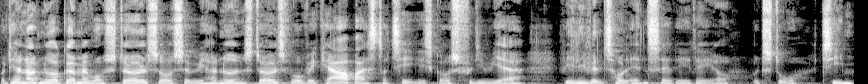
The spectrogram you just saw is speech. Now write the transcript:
og det har nok noget at gøre med vores størrelse også, at vi har nået en størrelse, hvor vi kan arbejde strategisk også, fordi vi er, vi er alligevel 12 ansatte i dag og et stort team.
